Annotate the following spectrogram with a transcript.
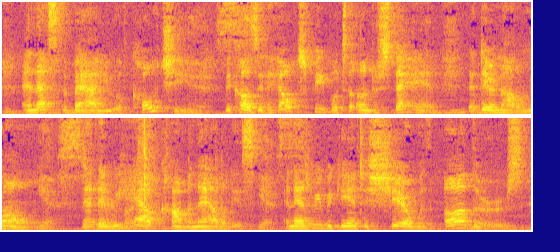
Mm-hmm. And that's the value of coaching yes. because it helps people to understand mm-hmm. that they're not alone. Yes. That, that we have so. commonalities. Yes. And as we begin to share with others, mm-hmm.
